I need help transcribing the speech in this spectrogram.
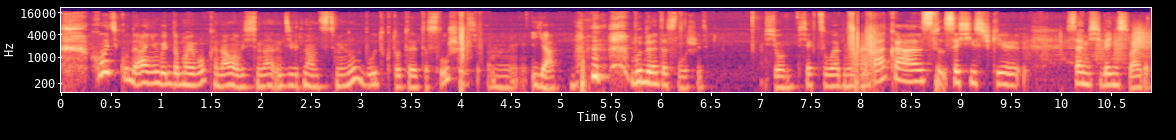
хоть куда-нибудь до моего канала 18-19 минут, будет кто-то это слушать. Я буду это слушать. Все, всех целую, обнимаю. Пока, сосисочки сами себя не сварят.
